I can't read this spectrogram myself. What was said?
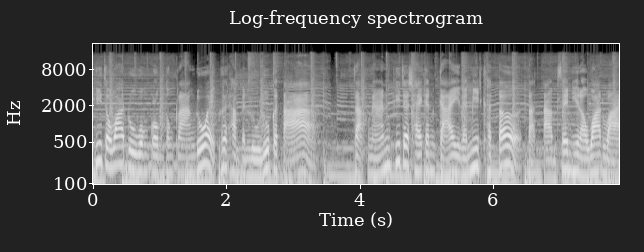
พี่จะวาดรูวงกลมตรงกลางด้วย เพื่อทำเป็นรูลูกกระตา จากนั้นพี่จะใช้กรรไกรและมีดคัตเตอร์ ตัดตามเส้นที่เราวาดไว้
